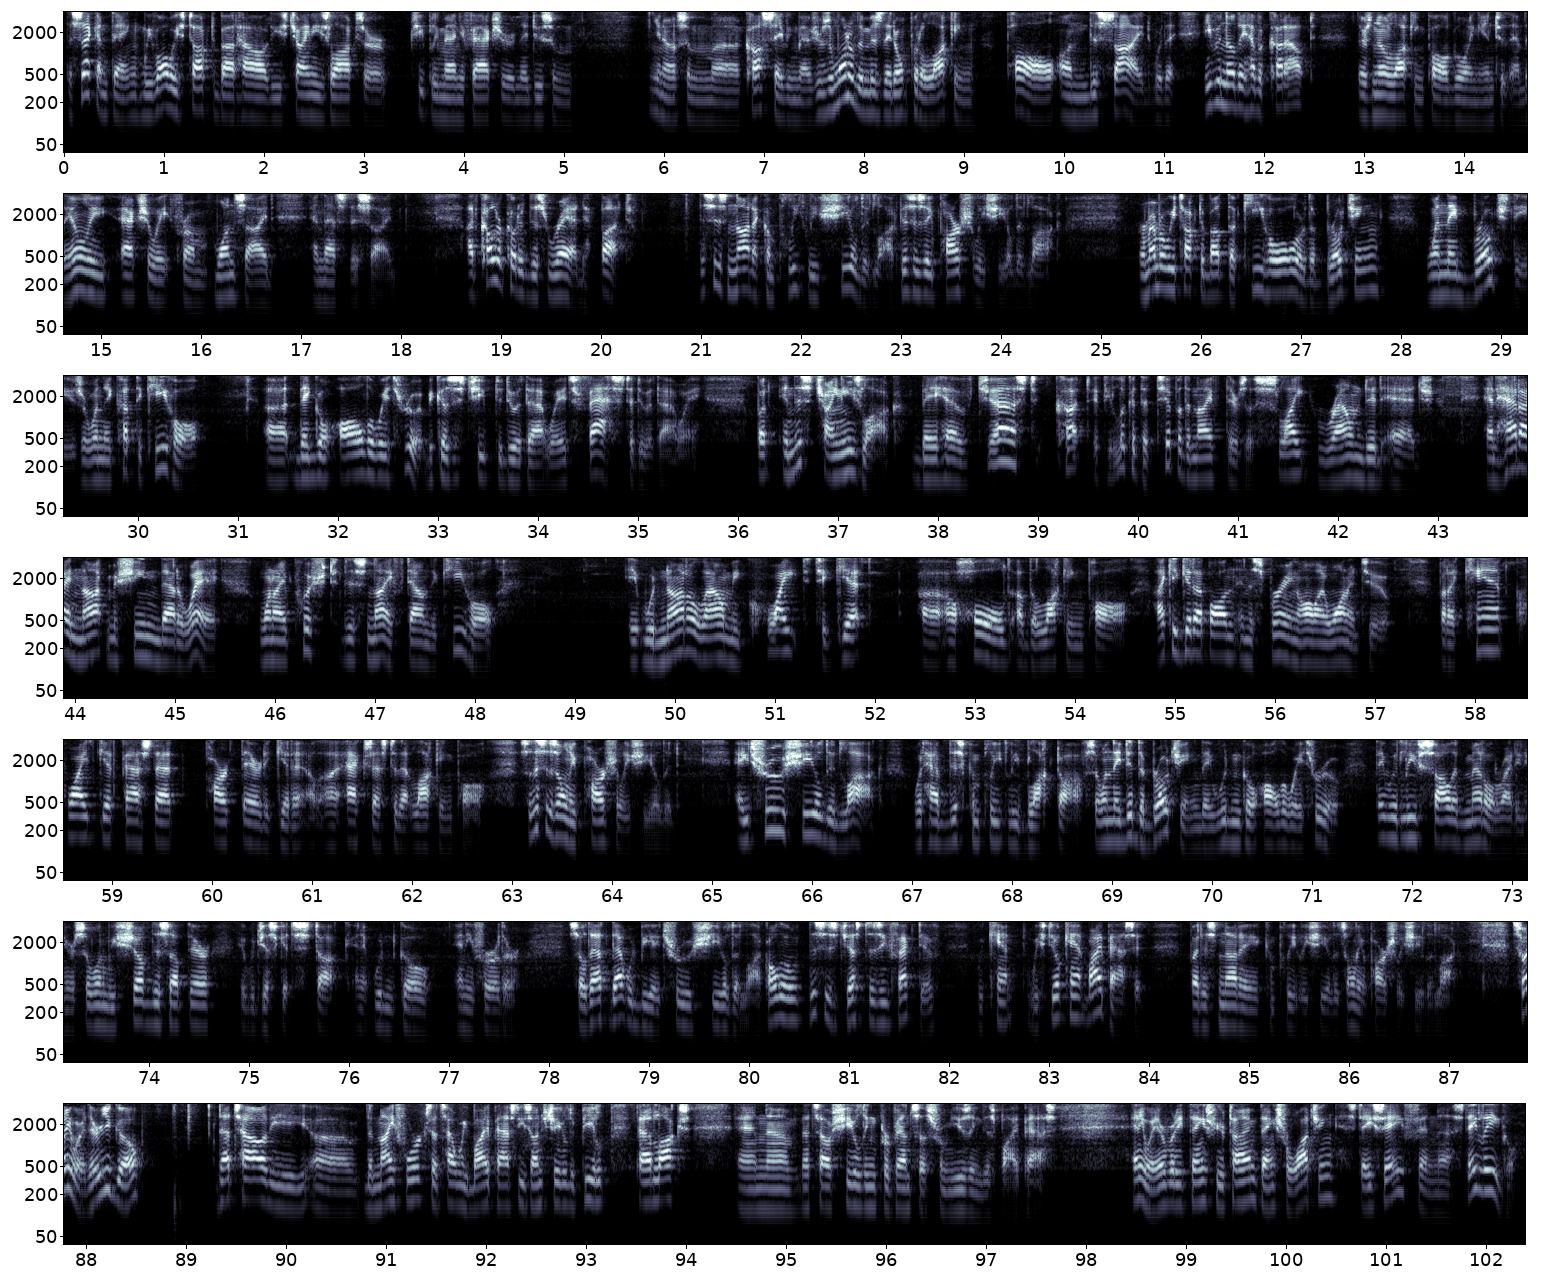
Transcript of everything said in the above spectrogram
The second thing, we've always talked about how these Chinese locks are cheaply manufactured and they do some, you know, some uh, cost-saving measures, and one of them is they don't put a locking pawl on this side where they, even though they have a cutout, there's no locking pawl going into them. They only actuate from one side, and that's this side. I've color coded this red, but this is not a completely shielded lock. This is a partially shielded lock. Remember we talked about the keyhole or the broaching? When they broach these, or when they cut the keyhole, uh, they go all the way through it because it's cheap to do it that way. It's fast to do it that way. But in this Chinese lock, they have just cut, if you look at the tip of the knife, there's a slight rounded edge. And had I not machined that away, when I pushed this knife down the keyhole, it would not allow me quite to get uh, a hold of the locking pawl. I could get up on in the spring all I wanted to, but I can't quite get past that part there to get a, a access to that locking pawl. So this is only partially shielded. A true shielded lock would have this completely blocked off. So when they did the broaching, they wouldn't go all the way through. They would leave solid metal right in here. So when we shoved this up there, it would just get stuck and it wouldn't go any further. So that, that would be a true shielded lock. Although this is just as effective, we can't we still can't bypass it, but it's not a completely shielded, it's only a partially shielded lock. So anyway, there you go. That's how the uh, the knife works. That's how we bypass these unshielded padlocks, and um, that's how shielding prevents us from using this bypass. Anyway, everybody, thanks for your time. Thanks for watching. Stay safe and uh, stay legal.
